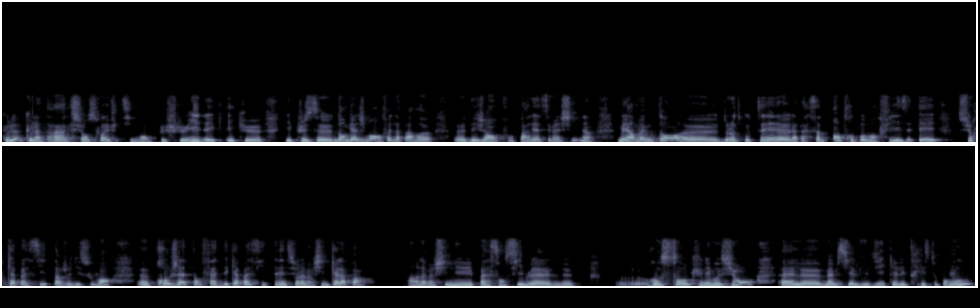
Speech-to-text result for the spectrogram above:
que l'interaction soit effectivement plus fluide et, et qu'il y ait plus d'engagement en fait de la part des gens pour parler à ces machines. Mais en même temps, de l'autre côté, la personne anthropomorphise et surcapacite, hein, je dis souvent, projette en fait des capacités sur la machine qu'elle n'a pas. Hein, la machine n'est pas sensible, elle ne euh, ressent aucune émotion. Elle, euh, même si elle vous dit qu'elle est triste pour vous,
